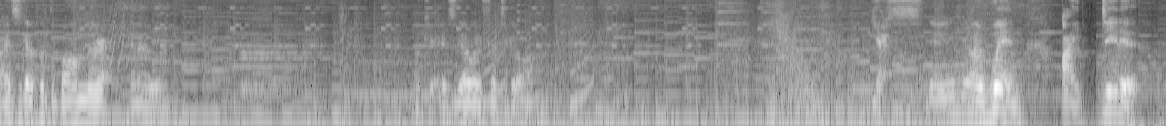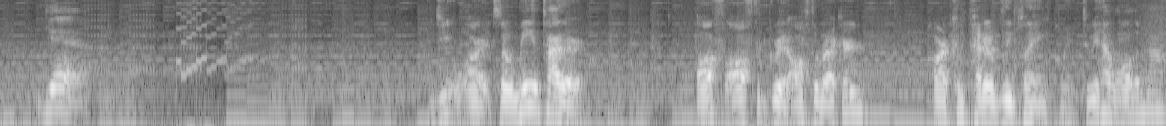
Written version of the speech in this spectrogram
I just gotta put the bomb there, and I win. Okay, I just gotta wait for it to go off. Yes! There you go. I win! I did it! Yeah. Do you, all right, so me and Tyler, off off the grid, off the record, are competitively playing. Wait, do we have all of them now?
